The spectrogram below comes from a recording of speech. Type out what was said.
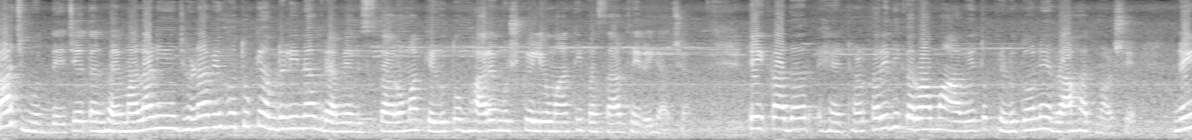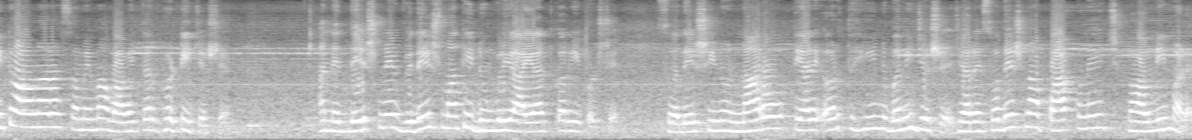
આ જ મુદ્દે ચેતનભાઈ માલાણીએ જણાવ્યું હતું કે અમરેલીના ગ્રામ્ય વિસ્તારોમાં ખેડૂતો ભારે મુશ્કેલીઓમાંથી પસાર થઈ રહ્યા છે. ટેકાદર હેઠળ ખરીદી કરવામાં આવે તો ખેડૂતોને રાહત મળશે. નહીં તો આવનારા સમયમાં વાવેતર ઘટી જશે. અને દેશને વિદેશમાંથી ડુંગળી આયાત કરવી પડશે. સ્વદેશીનો નારો ત્યારે અર્થહીન બની જશે જ્યારે સ્વદેશના પાકને જ ભાવ નહીં મળે.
